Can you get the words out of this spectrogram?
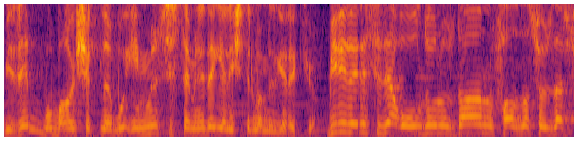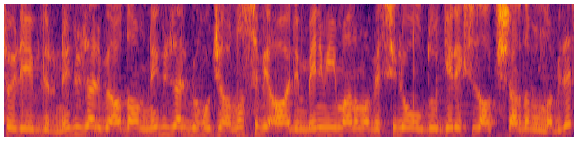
bizim bu bağışıklığı, bu immün sistemini de geliştirmemiz gerekiyor. Birileri size olduğunuzdan fazla sözler söyleyebilir. Ne güzel bir adam, ne güzel bir hoca, nasıl bir alim, benim imanıma vesile olduğu gereksiz alkışlarda bulunabilir.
